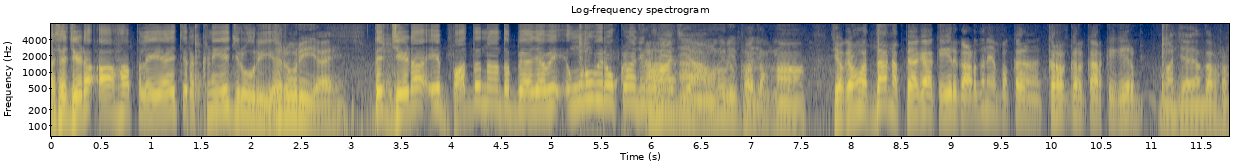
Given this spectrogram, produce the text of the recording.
ਅੱਛਾ ਜਿਹੜਾ ਆਹ ਪਲੇ ਆ ਇਹ ਚ ਰੱਖਣੀ ਇਹ ਜ਼ਰੂਰੀ ਆ? ਜ਼ਰੂਰੀ ਆ ਇਹ। ਤੇ ਜਿਹੜਾ ਇਹ ਵੱਧ ਨਾ ਦੱਬਿਆ ਜਾਵੇ ਉਹਨੂੰ ਵੀ ਰੋਕਣਾ ਜ਼ਰੂਰੀ ਆ? ਹਾਂਜੀ ਹਾਂ ਉਹਨੂੰ ਵੀ ਫੁੱਲ ਹਾਂ। ਜੇ ਕਿਉਂ ਅੱਧਾ ਨੱਪਿਆ ਗਿਆ ਕੇਰ ਕੱਢ ਦਨੇ ਆਪਾਂ ਕਰ ਕਰ- ਕਰ ਕਰਕੇ ਗੇਰ ਮਾਂਜਿਆ ਜਾਂਦਾ ਫਿਰ।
